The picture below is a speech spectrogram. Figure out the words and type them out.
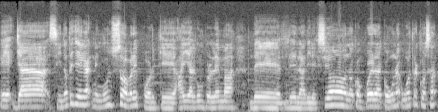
eh, ya si no te llega ningún sobre porque hay algún problema de, de, la dirección no concuerda con una u otra cosa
